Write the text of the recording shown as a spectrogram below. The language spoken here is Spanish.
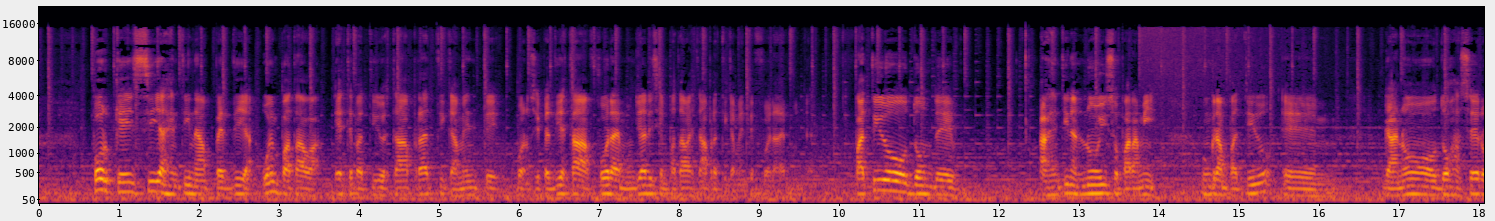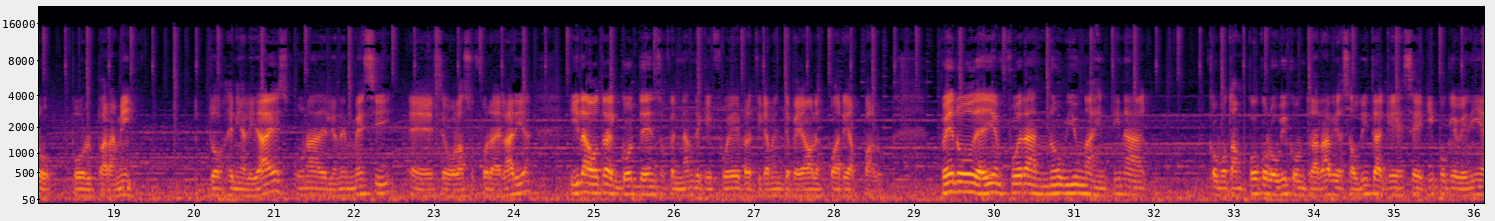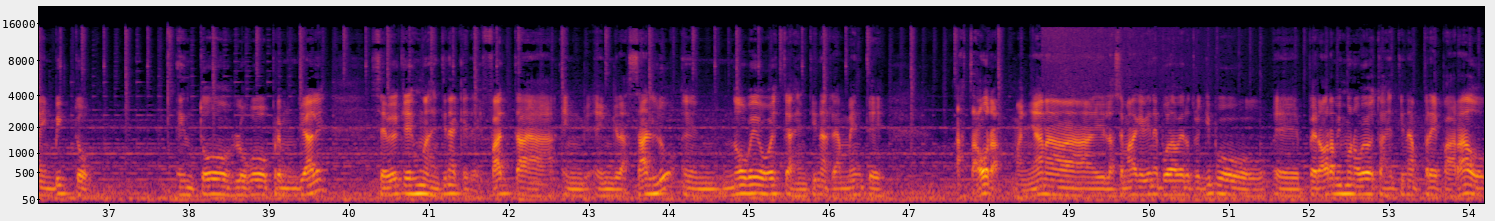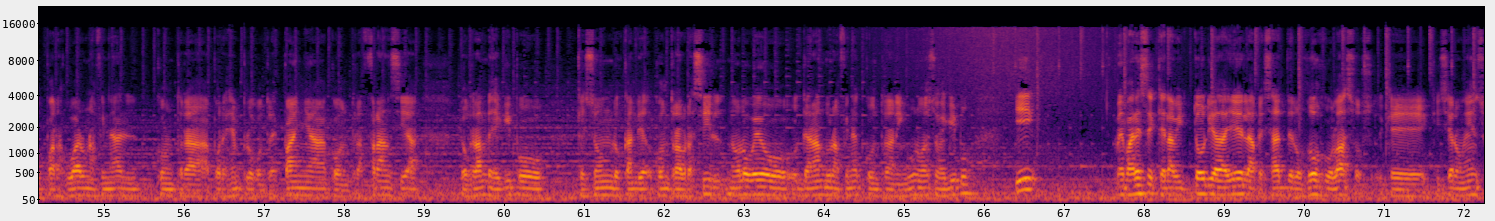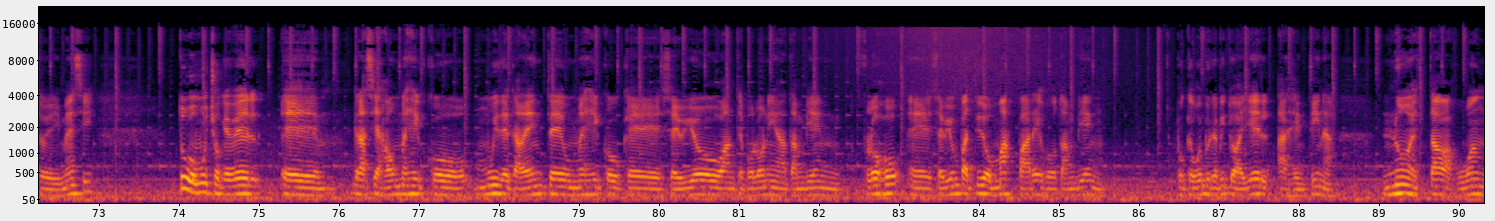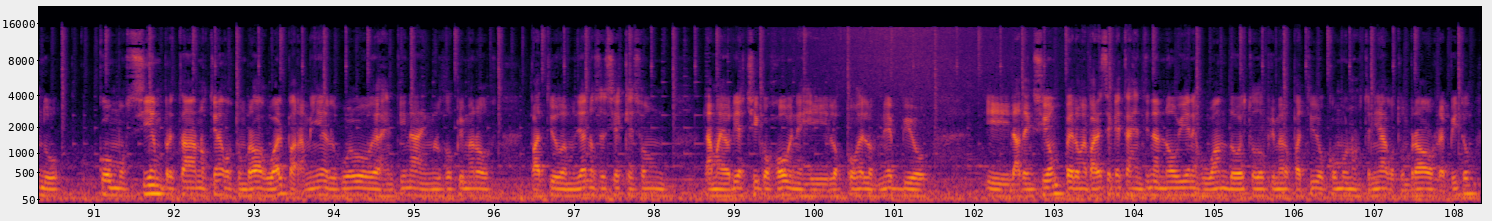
porque si Argentina perdía o empataba, este partido estaba prácticamente, bueno, si perdía estaba fuera del Mundial y si empataba estaba prácticamente fuera del Mundial. Partido donde Argentina no hizo para mí un gran partido. Eh, ganó 2 a 0 por para mí dos genialidades. Una de Lionel Messi, eh, ese golazo fuera del área. Y la otra el gol de Enzo Fernández que fue prácticamente pegado a la escuadra y al palo. Pero de ahí en fuera no vi una Argentina como tampoco lo vi contra Arabia Saudita, que es ese equipo que venía invicto en todos los juegos premundiales se ve que es una Argentina que le falta engrasarlo. no veo este Argentina realmente hasta ahora. Mañana y la semana que viene puede haber otro equipo, eh, pero ahora mismo no veo esta Argentina preparado para jugar una final contra, por ejemplo, contra España, contra Francia, los grandes equipos que son los candidatos contra Brasil. No lo veo ganando una final contra ninguno de esos equipos. Y me parece que la victoria de ayer, a pesar de los dos golazos que, hicieron Enzo y Messi, tuvo mucho que ver eh, gracias a un México muy decadente, un México que se vio ante Polonia también flojo, eh, se vio un partido más parejo también, porque vuelvo y repito, ayer Argentina no estaba jugando como siempre está, nos tiene acostumbrado a jugar. Para mí el juego de Argentina en los dos primeros partido del mundial. No sé si es que son la mayoría chicos jóvenes y los cogen los nervios y la tensión, pero me parece que esta Argentina no viene jugando estos dos primeros partidos como nos tenía acostumbrados, repito.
